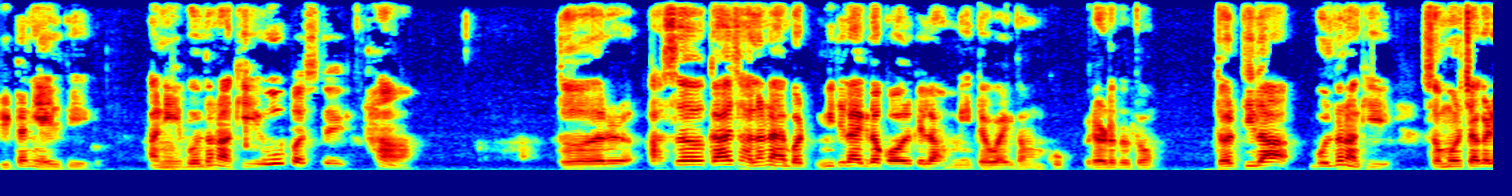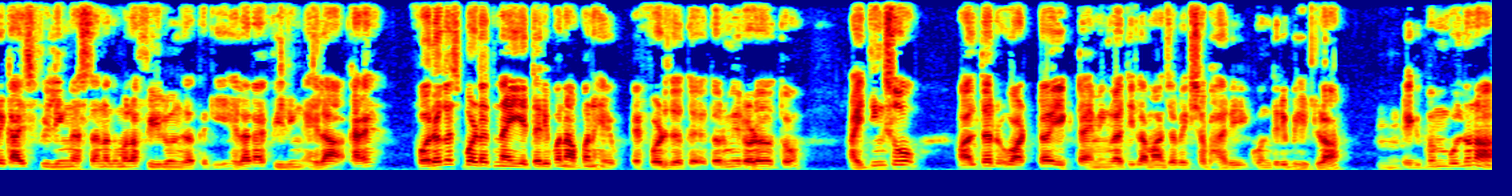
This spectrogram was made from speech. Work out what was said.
रिटर्न येईल ती. आणि बोलतो ना की खूप असते. हा. तर असं काय झालं नाही बट मी तिला एकदा कॉल केला. मी तेव्हा एकदम खूप रडत होतो. तर तिला बोलतो ना की समोरच्याकडे काहीच फिलिंग नसताना तुम्हाला फील होऊन जातं की ह्याला काय फिलिंग ह्याला काय फरकच पडत नाहीये तरी पण आपण हे एफर्ट देतोय तर मी रडत होतो. आय थिंक सो मला तर वाटतं एक टायमिंगला तिला माझ्यापेक्षा भारी कोणतरी भेटला. एकदम बोलतो ना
